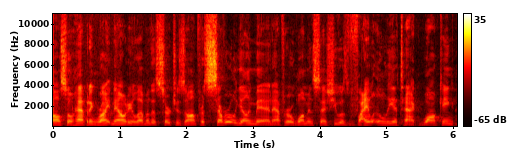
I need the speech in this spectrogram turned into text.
Also happening right now at 11, the search is on for several young men after a woman says she was violently attacked walking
